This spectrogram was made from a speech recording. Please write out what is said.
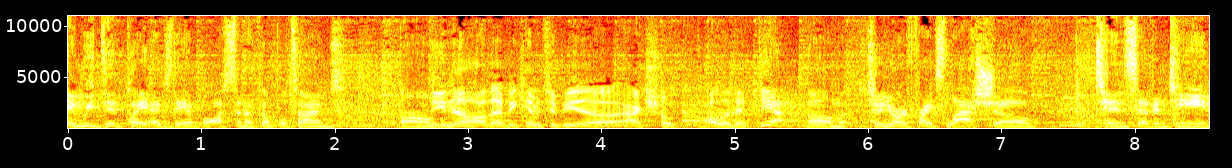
And we did play Edge Day in Boston a couple times. Um, Do you know how that became to be an actual holiday? yeah. Um, 10 yard fights last show, 10 17,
